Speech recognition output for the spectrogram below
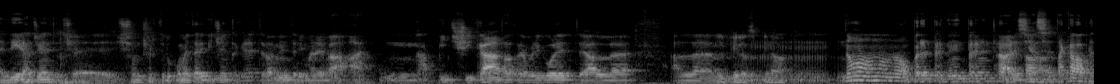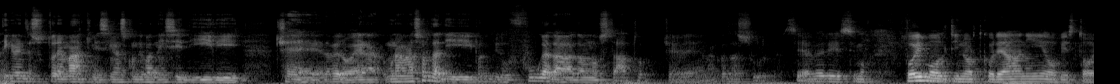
E lì la gente, cioè, ci sono certi documentari di gente che letteralmente rimaneva a- appiccicata, tra virgolette, al... al Il filo spinato. No, no, no, no, per, per- per entrare, si, Ah. si attaccava praticamente sotto le macchine, si nascondeva nei sedili, cioè davvero era una, una sorta di proprio fuga da, da uno Stato, cioè una cosa assurda. Sì, è verissimo. Poi molti nordcoreani, ho visto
